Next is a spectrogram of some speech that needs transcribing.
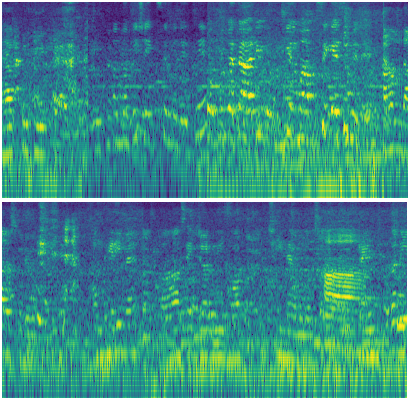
हम अभिषेक से मिले थे। तो बता रही हूँ कि हम आपसे कैसे मिले। हम डांस स्टूडियो में। थे, अंधेरी में वहाँ से जर्नी बहुत अच्छी है हम लोग हाँ। पता नहीं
